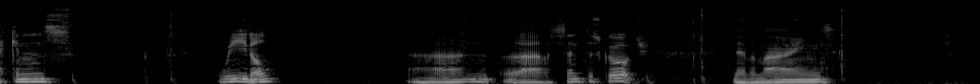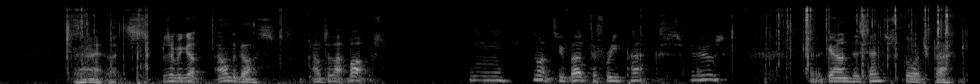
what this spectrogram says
Ekans. Weedle. And uh, Centiskorch. Never mind. Right, let's. So we got Eldegoss out of that box. Mm, not too bad for three packs, I suppose. Let's go on to the Scorch pack.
